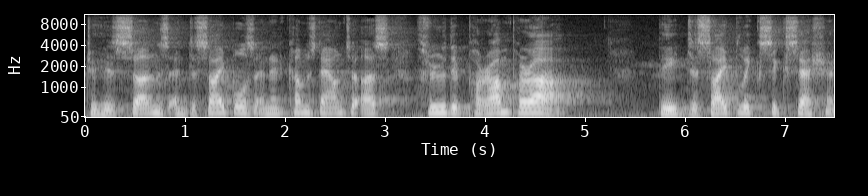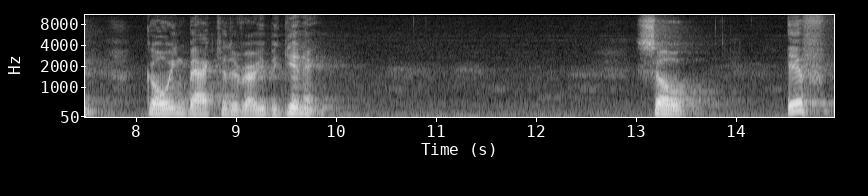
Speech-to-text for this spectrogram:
to his sons and disciples, and it comes down to us through the parampara, the disciplic succession, going back to the very beginning. So, if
